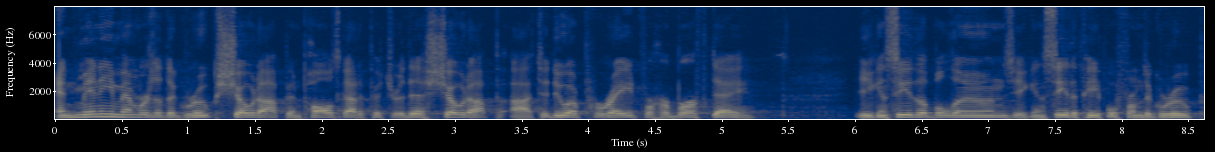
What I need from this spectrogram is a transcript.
And many members of the group showed up, and Paul's got a picture of this, showed up uh, to do a parade for her birthday. You can see the balloons, you can see the people from the group.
